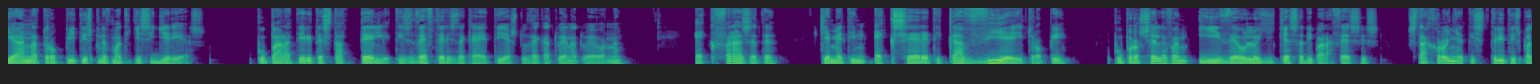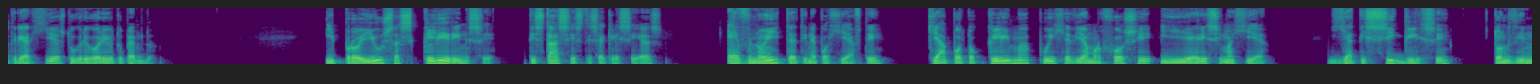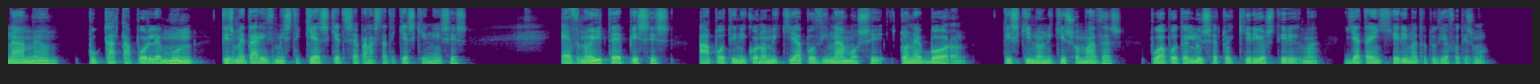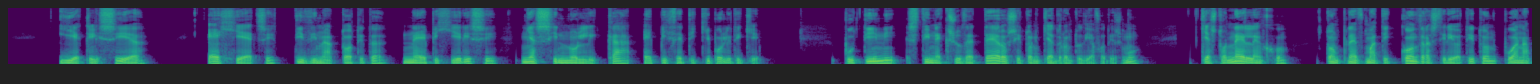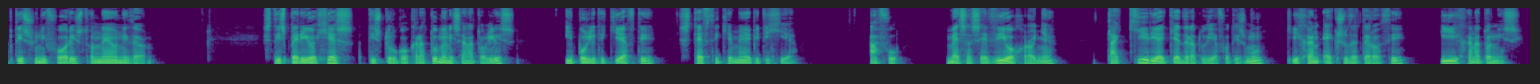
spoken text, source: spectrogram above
η ανατροπή της πνευματικής συγκυρίας, που παρατηρείται στα τέλη της δεύτερης δεκαετίας του 19ου αιώνα, εκφράζεται και με την εξαιρετικά βίαιη τροπή που προσέλαβαν οι ιδεολογικές αντιπαραθέσεις στα χρόνια της Τρίτης Πατριαρχίας του Γρηγορίου του Πέμπτου. Η προϊούσα σκλήρινση της τάσης της Εκκλησίας ευνοείται την εποχή αυτή και από το κλίμα που είχε διαμορφώσει η Ιερή Συμμαχία για τη σύγκληση των δυνάμεων που καταπολεμούν τις μεταρρυθμιστικές και τις επαναστατικές κινήσεις, ευνοείται επίσης από την οικονομική αποδυνάμωση των εμπόρων, της κοινωνικής ομάδας που αποτελούσε το κύριο στήριγμα για τα εγχειρήματα του διαφωτισμού. Η Εκκλησία έχει έτσι τη δυνατότητα να επιχειρήσει μια συνολικά επιθετική πολιτική, που τίνει στην εξουδετέρωση των κέντρων του διαφωτισμού και στον έλεγχο των πνευματικών δραστηριοτήτων που αναπτύσσουν οι φορείς των νέων ιδεών. Στις περιοχές της τουρκοκρατούμενης Ανατολής, η πολιτική αυτή στέφθηκε με επιτυχία. Αφού, μέσα σε δύο χρόνια, τα κύρια κέντρα του διαφωτισμού είχαν εξουδετερωθεί ή είχαν ατονίσει.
